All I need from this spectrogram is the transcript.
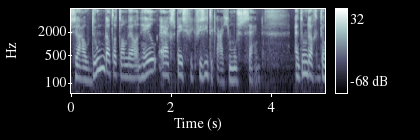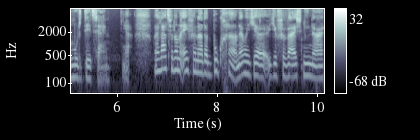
zou doen... dat dat dan wel een heel erg specifiek visitekaartje moest zijn. En toen dacht ik, dan moet het dit zijn. Ja, maar laten we dan even naar dat boek gaan. Hè? Want je, je verwijst nu naar,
